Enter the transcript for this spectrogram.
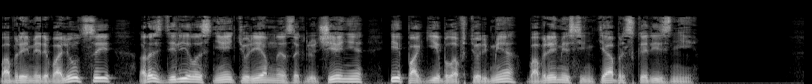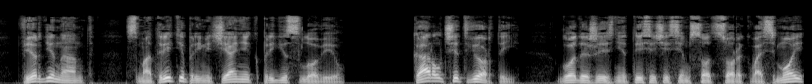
во время революции разделила с ней тюремное заключение и погибла в тюрьме во время сентябрьской резни. Фердинанд. Смотрите примечание к предисловию. Карл IV. Годы жизни 1748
